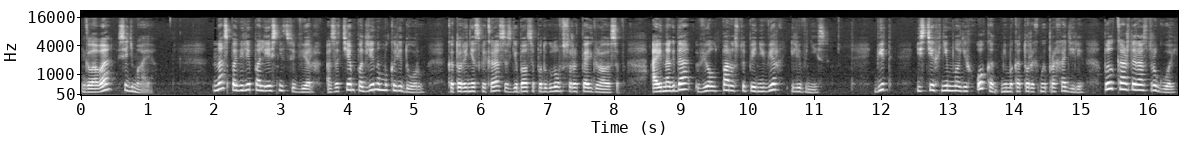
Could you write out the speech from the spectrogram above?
Глава седьмая. Нас повели по лестнице вверх, а затем по длинному коридору, который несколько раз изгибался под углом в 45 градусов, а иногда вел пару ступеней вверх или вниз. Вид из тех немногих окон, мимо которых мы проходили, был каждый раз другой.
